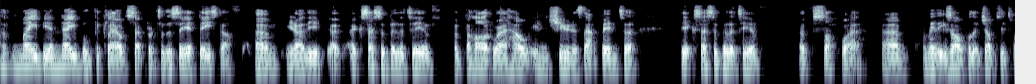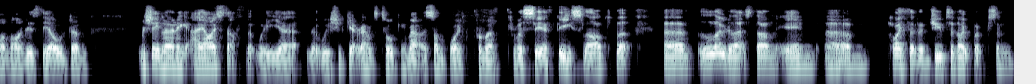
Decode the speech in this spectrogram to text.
have maybe enabled the cloud separate to the CFD stuff. Um, you know, the uh, accessibility of of the hardware. How in tune has that been to the accessibility of of software? Um, I mean, the example that jumps into my mind is the old um, machine learning AI stuff that we uh, that we should get around to talking about at some point from a from a CFD slant. But um, a load of that's done in um, Python and Jupyter notebooks, and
